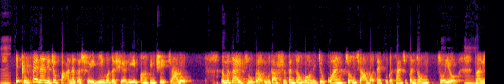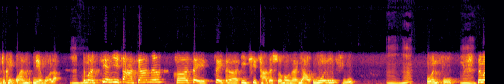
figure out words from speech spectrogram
嗯。一煮沸呢，你就把那个水梨或者雪梨放进去加入，那么再煮个五到十分钟后，你就关中小火再煮个三十分钟左右，嗯。那你就可以关灭火了。嗯那么建议大家呢，喝这这个益气茶的时候呢，要温服，嗯哼，温服。嗯那么，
